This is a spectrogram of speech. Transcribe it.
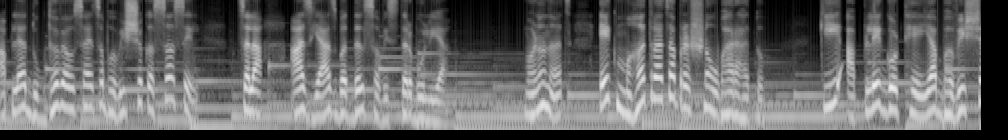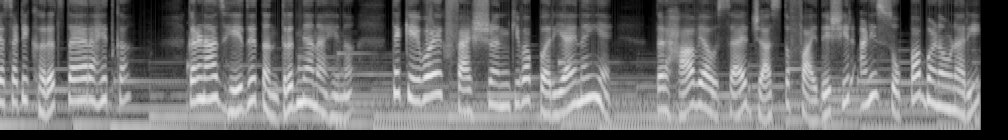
आपल्या दुग्ध व्यवसायाचं भविष्य कसं असेल? चला आज याचबद्दल सविस्तर बोलूया. म्हणूनच एक महत्त्वाचा प्रश्न उभा राहतो. की आपले गोठे या भविष्यासाठी खरंच तयार आहेत का? कारण आज हे जे तंत्रज्ञान आहे ना ते केवळ एक फॅशन किंवा पर्याय नाहीये तर हा व्यवसाय जास्त फायदेशीर आणि सोपा बनवणारी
